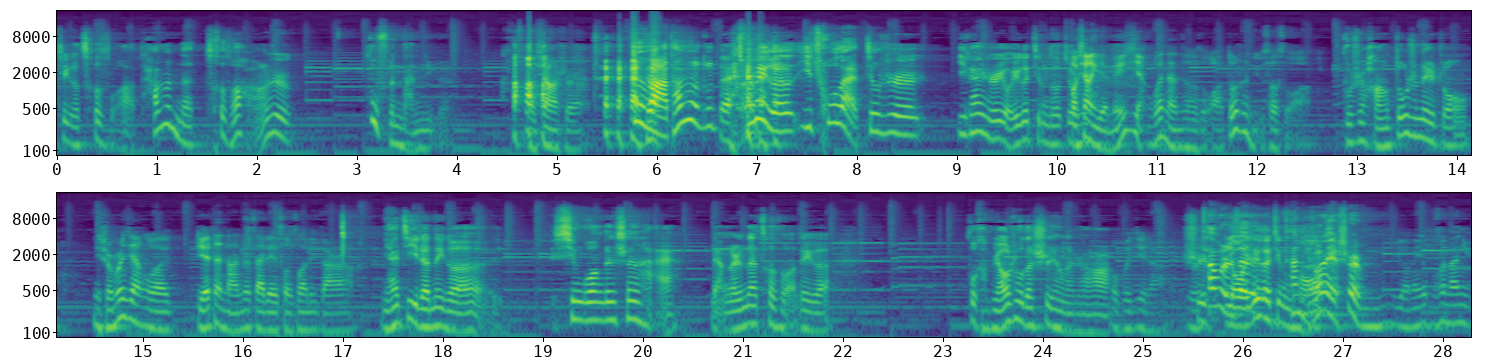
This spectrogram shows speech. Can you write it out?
这个厕所，他们的厕所好像是不分男女，好像是，对吧？他们 对从那个一出来就是一开始有一个镜头，就是好像也没演过男厕所，都是女厕所。不是，好像都是那种。你什么时候见过别的男的在这厕所里边啊？你还记着那个星光跟深海两个人在厕所这个不可描述的事情的时候我，不记得。是他不是有这个镜头他你说这是有那个不分男女，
